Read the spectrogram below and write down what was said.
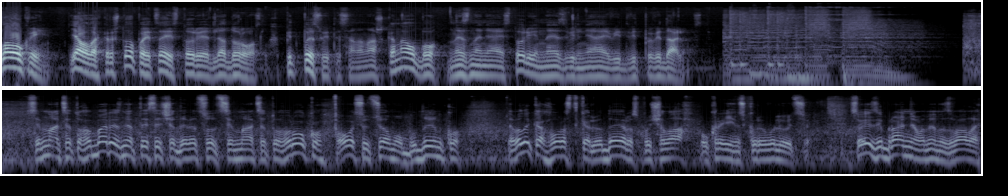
Слава Україні! Я Олег Криштопа, і це історія для дорослих. Підписуйтеся на наш канал, бо незнання історії не звільняє від відповідальності. 17 березня 1917 року, ось у цьому будинку, невелика горстка людей розпочала українську революцію. Своє зібрання вони назвали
